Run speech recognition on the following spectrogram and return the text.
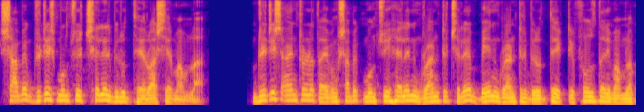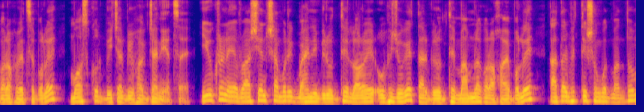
সাবেক ব্রিটিশ মন্ত্রীর ছেলের বিরুদ্ধে রাশিয়ার মামলা। ব্রিটিশ আইন প্রণেতা এবং সাবেক মন্ত্রী হেলেন গ্রান্টের ছেলে বেন গ্রান্টের বিরুদ্ধে একটি ফৌজদারি মামলা করা হয়েছে বলে মস্কোর বিচার বিভাগ জানিয়েছে। ইউক্রেনে রাশিয়ান সামরিক বাহিনীর বিরুদ্ধে লড়াইয়ের অভিযোগে তার বিরুদ্ধে মামলা করা হয় বলে কাতার ভিত্তিক সংবাদ মাধ্যম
